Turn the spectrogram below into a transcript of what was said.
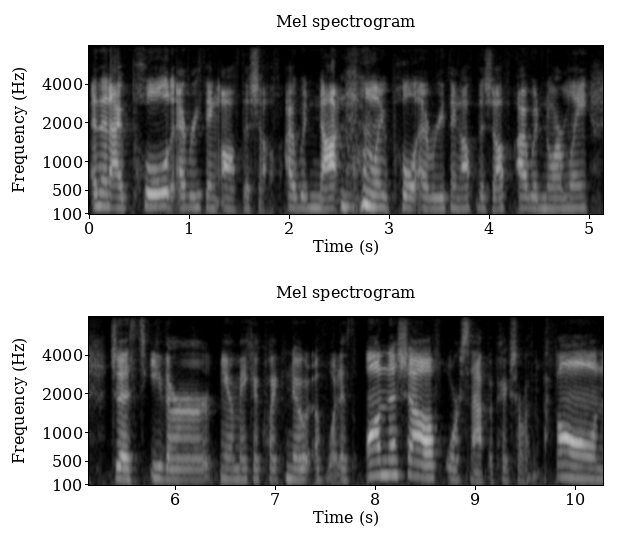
And then I pulled everything off the shelf. I would not normally pull everything off the shelf. I would normally just either, you know, make a quick note of what is on the shelf or snap a picture with my phone,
